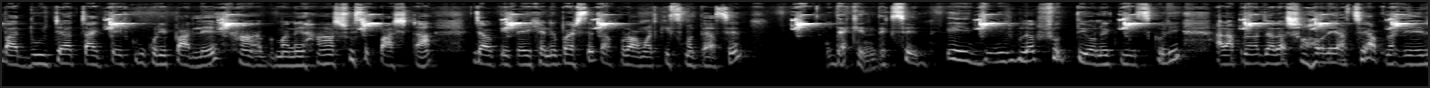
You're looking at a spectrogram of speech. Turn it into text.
বা দুইটা, চারটা এরকম করে পারলে হা- মানে হাঁস হয়েছে পাঁচটা। যাও এটা এখানে পারছে তারপর আমার কিসমতে আছে। দেখেন, দেখছেন? এই জিনিসগুলো সত্যি অনেক মিস করি। আর আপনারা যারা শহরে আছে, আপনাদের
